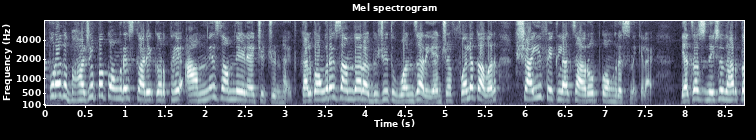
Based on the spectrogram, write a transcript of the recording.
नागपुरात भाजप काँग्रेस कार्यकर्ते आमने सामने येण्याची चिन्ह आहेत. काल काँग्रेस आमदार अभिजित वंजारे यांच्या फलकावर शाई फेकल्याचा आरोप काँग्रेसने केलाय. याचाच निषेधार्थ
